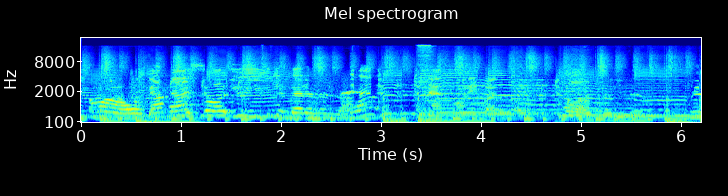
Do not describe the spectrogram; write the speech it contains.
come on, old guy, I saw you, you can do better than that. And that's funny, by the way.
